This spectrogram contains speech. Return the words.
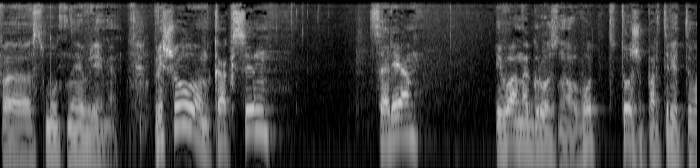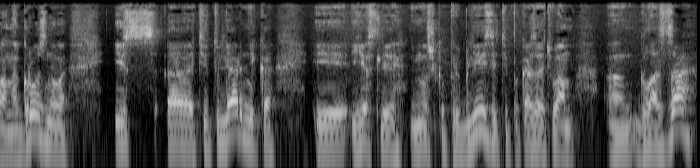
в э, смутное время. Пришел он как сын царя Ивана Грозного. Вот тоже портрет Ивана Грозного из э, титулярника. И если немножко приблизить и показать вам э, глаза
